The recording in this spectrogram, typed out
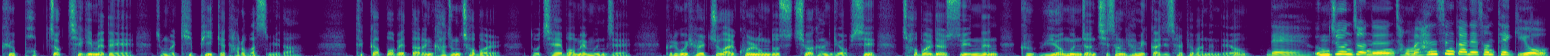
그 법적 책임에 대해 정말 깊이 있게 다뤄봤습니다. 특가법에 따른 가중처벌, 또 재범의 문제, 그리고 혈중 알코올 농도 수치와 관계없이 처벌될 수 있는 그 위험운전 치상 혐의까지 살펴봤는데요. 네, 음주운전은 정말 한순간의 선택이요.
